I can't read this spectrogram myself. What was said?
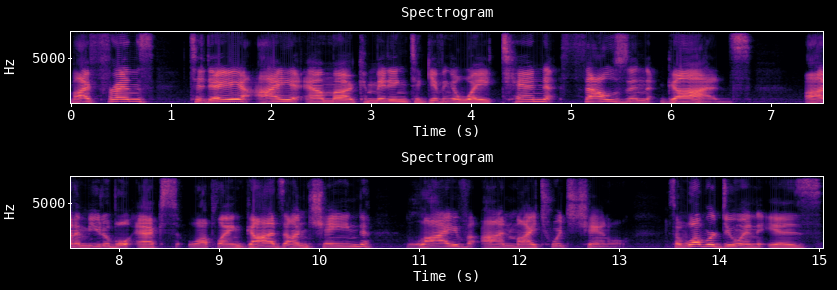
My friends, today I am uh, committing to giving away 10,000 gods on Immutable X while playing Gods Unchained live on my Twitch channel. So what we're doing is,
